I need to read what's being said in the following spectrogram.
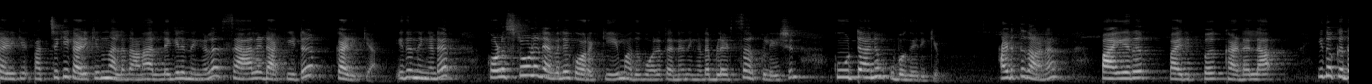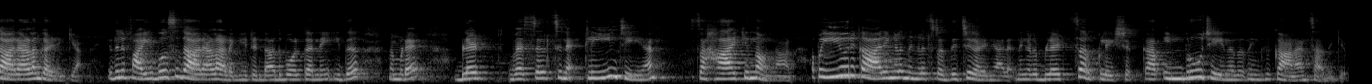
കഴിക്ക പച്ചയ്ക്ക് കഴിക്കുന്നത് നല്ലതാണ്. അല്ലെങ്കിൽ നിങ്ങൾ സാലഡ് ആക്കിയിട്ട് കഴിക്കുക. ഇത് നിങ്ങളുടെ കൊളസ്ട്രോൾ ലെവൽ കുറയ്ക്കുകയും അതുപോലെ തന്നെ നിങ്ങളുടെ ബ്ലഡ് സർക്കുലേഷൻ കൂട്ടാനും ഉപകരിക്കും. അടുത്തതാണ് പയറ് പരിപ്പ് കടല ഇതൊക്കെ ധാരാളം കഴിക്കുക ഇതിൽ ഫൈബേഴ്സ് ധാരാളം അടങ്ങിയിട്ടുണ്ട്. അതുപോലെ തന്നെ ഇത് നമ്മുടെ ബ്ലഡ് വെസൽസിനെ ക്ലീൻ ചെയ്യാൻ സഹായിക്കുന്ന ഒന്നാണ്. അപ്പോൾ ഈ ഒരു കാര്യങ്ങൾ നിങ്ങൾ ശ്രദ്ധിച്ചു കഴിഞ്ഞാൽ നിങ്ങളുടെ ബ്ലഡ് സർക്കുലേഷൻ ഇമ്പ്രൂവ് ചെയ്യുന്നത് നിങ്ങൾക്ക് കാണാൻ സാധിക്കും.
